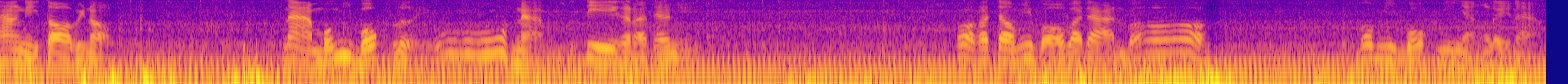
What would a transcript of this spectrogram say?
ทางนี้ต่อพี่น้องน้ำบ่มีบกเลยโอ้น้ำดีขนาดแถวนี้เพราะว่าเขาเจ้ามีบ่อบาดาลบ่บ่มีบกมีหยังเลยน้ำ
